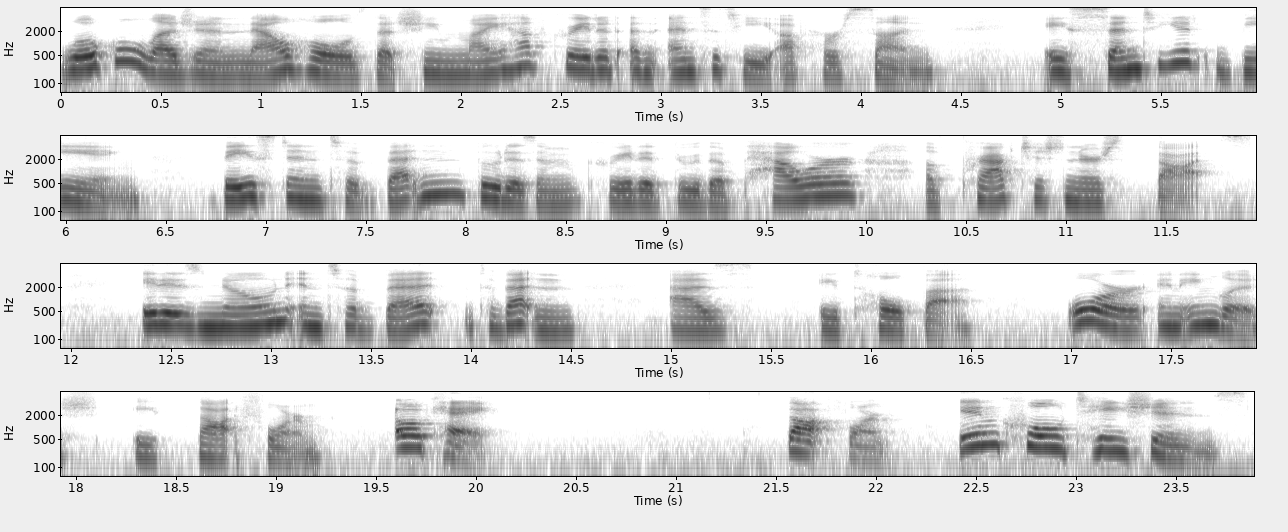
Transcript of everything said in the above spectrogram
local legend now holds that she might have created an entity of her son, a sentient being based in Tibetan Buddhism created through the power of practitioners' thoughts. It is known in Tibet, Tibetan as a tulpa, or in English, a thought form. Okay, thought form in quotations.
